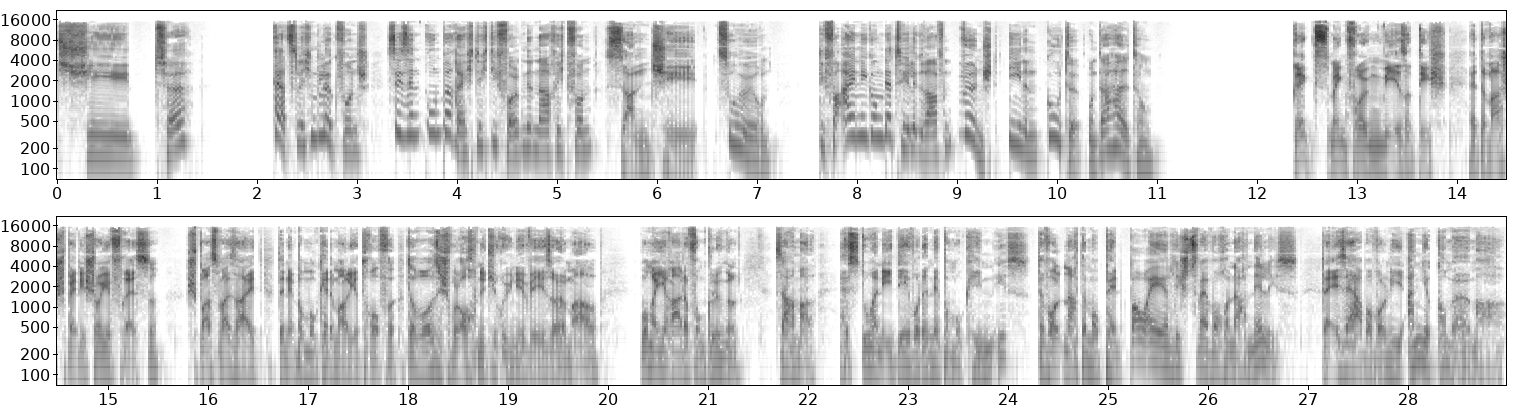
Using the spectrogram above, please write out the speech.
Cheete? Herzlichen Glückwunsch. Sie sind nun berechtigt, die folgende Nachricht von Sanchi. zu hören. Die Vereinigung der Telegrafen wünscht Ihnen gute Unterhaltung. Rix, mein Früng, wie is er dich? Hätte Waschbär die schon gefressen? Spaß beiseit, den Nepomuk hätte mal getroffen, da war sich wohl auch nicht grün gewesen, hör mal. Wo wir gerade von klüngeln. Sag mal, hast du eine Idee, wo der Nepomuk hin ist? Der wollte nach dem Mopedbau ehrlich zwei Wochen nach Nellis. Da ist er aber wohl nie angekommen, hör mal.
